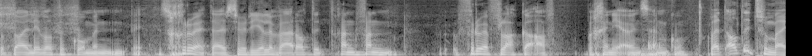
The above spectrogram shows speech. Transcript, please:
op daai level te kom en dit is groot. Daar is so die hele wêreld dit gaan van vroeë vlakke af begin die ouens inkom. Wat altyd vir my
